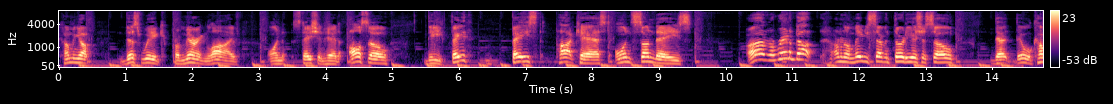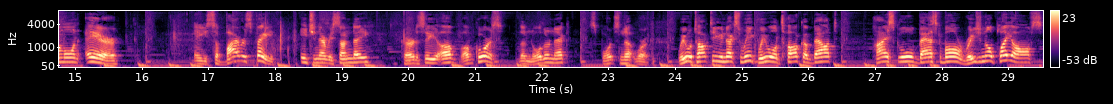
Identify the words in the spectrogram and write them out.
coming up this week, premiering live on Stationhead. Also, the faith based podcast on Sundays. Uh, around about I don't know, maybe 7:30 ish or so, that they will come on air a survivor's faith each and every Sunday, courtesy of, of course, the Northern Neck Sports Network. We will talk to you next week. We will talk about high school basketball regional playoffs,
